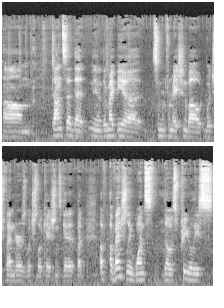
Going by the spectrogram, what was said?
Um, Don said that you know there might be uh some information about which vendors, which locations get it, but ev- eventually, once those pre-release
